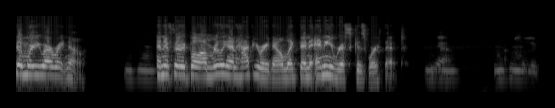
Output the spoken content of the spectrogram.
than where you are right now mm-hmm. and if they're like well i'm really unhappy right now i'm like then any risk is worth it yeah mm-hmm. absolutely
